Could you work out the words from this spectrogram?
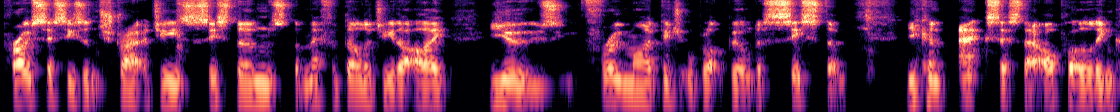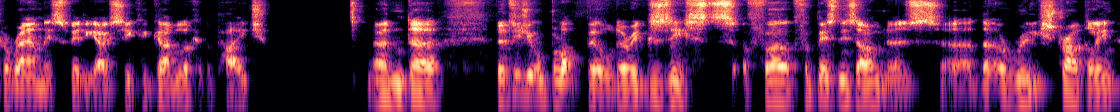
processes and strategies, systems, the methodology that I use through my digital block builder system. You can access that. I'll put a link around this video so you can go and look at the page And uh, the digital block builder exists for, for business owners uh, that are really struggling,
